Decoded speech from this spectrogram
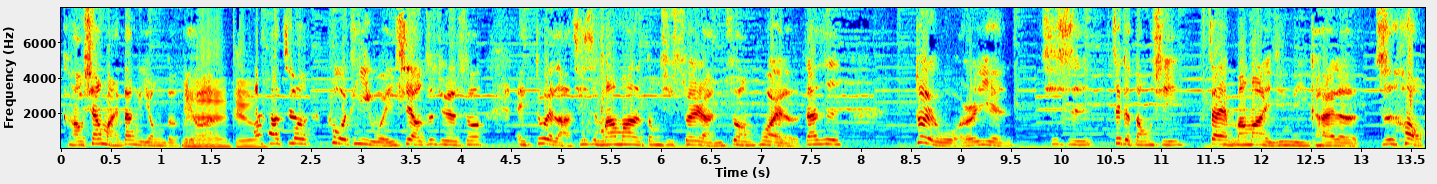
烤箱买当用的对吧？”对。然后他就破涕为笑，就觉得说：“哎、欸，对啦，其实妈妈的东西虽然撞坏了，但是。”对我而言，其实这个东西在妈妈已经离开了之后，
